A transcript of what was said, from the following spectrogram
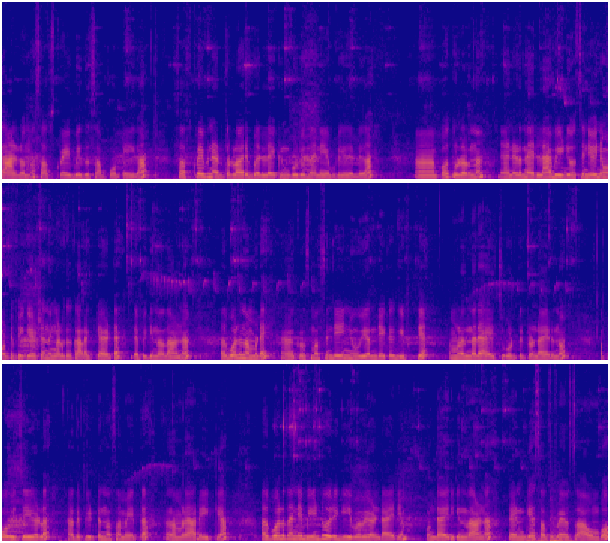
ചാനലൊന്ന് സബ്സ്ക്രൈബ് ചെയ്ത് സപ്പോർട്ട് ചെയ്യുക. സബ്സ്ക്രൈബിനടുത്തുള്ള ഒരു ബെല്ലൈക്കൺ കൂടി ഒന്ന് എനേബിൾ ചെയ്തിടുക. അപ്പോൾ തുടർന്ന് ഞാനിടുന്ന എല്ലാ വീഡിയോസിന്റെയും നോട്ടിഫിക്കേഷൻ നിങ്ങൾക്ക് കറക്റ്റായിട്ട് ലഭിക്കുന്നതാണ്. അതുപോലെ നമ്മുടെ ക്രിസ്മസിന്റെയും ന്യൂ ഇയറിന്റെയൊക്കെ ഗിഫ്റ്റ് നമ്മൾ ഇന്നലെ അയച്ചു കൊടുത്തിട്ടുണ്ടായിരുന്നു. അപ്പോൾ വിജയികൾ അത് കിട്ടുന്ന സമയത്ത് നമ്മളെ അറിയിക്കുക. അതുപോലെ തന്നെ വീണ്ടും ഒരു ഗീവ് അവേ ഉണ്ടായിരിക്കും ഉണ്ടായിരിക്കുന്നതാണ്. ടെൻ കെ സബ്സ്ക്രൈബേഴ്സ് ആവുമ്പോൾ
